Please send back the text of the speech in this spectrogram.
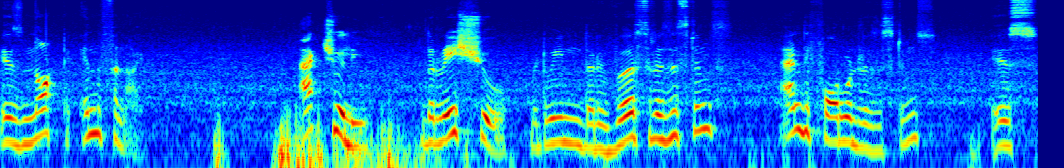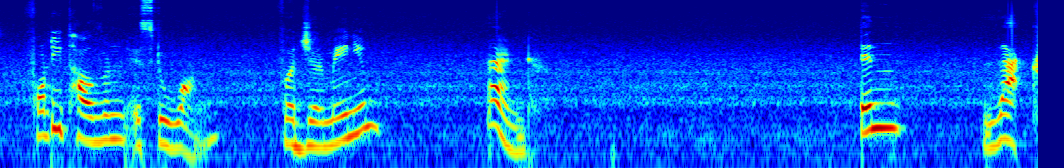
is not infinite. Actually, the ratio between the reverse resistance and the forward resistance is 40,000 is to 1 for germanium and 10 lakh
